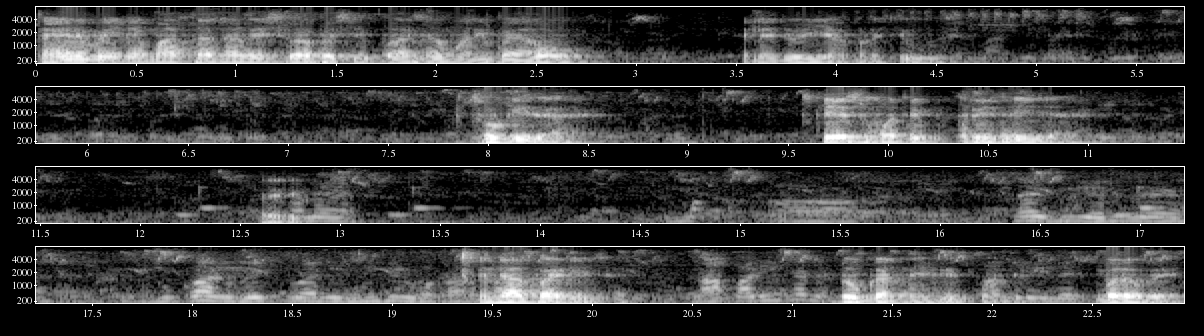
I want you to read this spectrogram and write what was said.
ત્રણ મહિને માતાના વિશ્વા પછી પાછા મારી પાસે આવો. એટલે જોઈએ આપણે કેવું છે. છૂટી જાય. કેસમાંથી ફ્રી થઈ જાય. દુકાન વેચવાની ઊંધી વખાણ ના પાડી છે. ના પાડી છે ને? દુકાન નહીં વેચવાની. બોલો ભાઈ.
